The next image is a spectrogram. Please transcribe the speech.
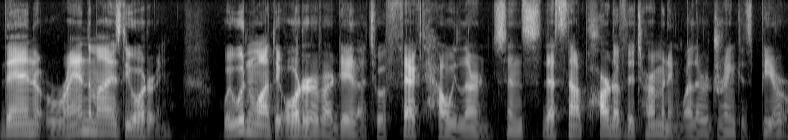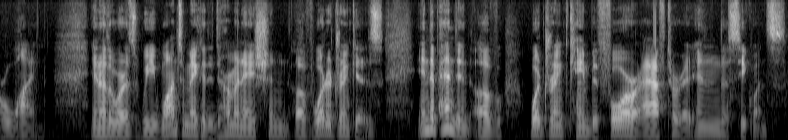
then randomize the ordering. We wouldn't want the order of our data to affect how we learn, since that's not part of determining whether a drink is beer or wine. In other words, we want to make a determination of what a drink is, independent of what drink came before or after it in the sequence.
